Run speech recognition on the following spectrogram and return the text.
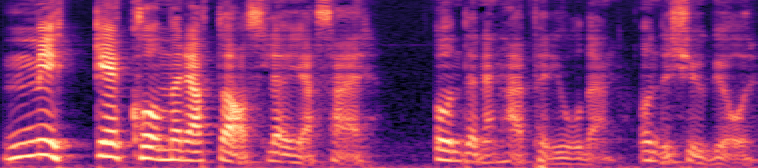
Mycket kommer att avslöjas här under den här perioden, under 20 år.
